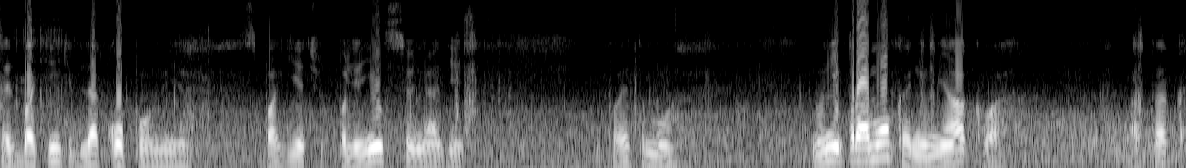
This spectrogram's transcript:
Это ботинки для копа у меня. Спагетти что-то поленился сегодня одеть. Поэтому, ну не промок, они у меня аква. А так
